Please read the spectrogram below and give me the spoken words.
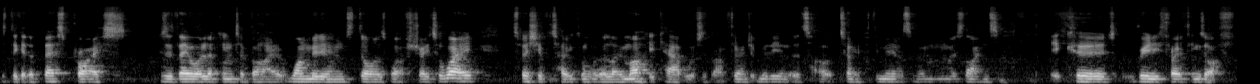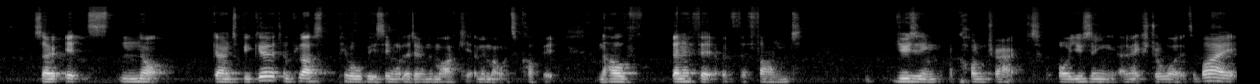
is to get the best price. Because if they were looking to buy $1 million worth straight away, especially if a token with a low market cap, which is about 300 million at the time, or 250 million or something along those lines, it could really throw things off. So it's not going to be good. And plus, people will be seeing what they're doing in the market and they might want to copy. And the whole benefit of the fund using a contract or using an extra wallet to buy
